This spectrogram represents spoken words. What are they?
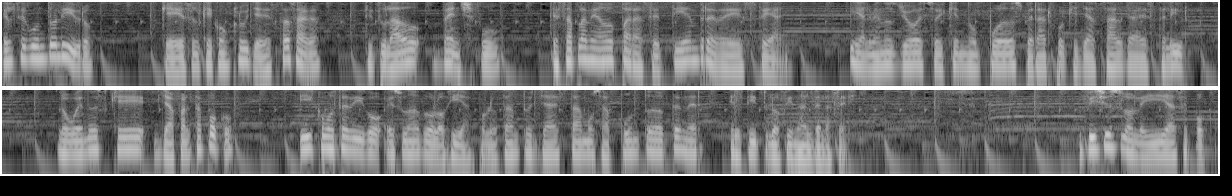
El segundo libro, que es el que concluye esta saga, titulado Vengeful, está planeado para septiembre de este año. Y al menos yo estoy que no puedo esperar porque ya salga este libro. Lo bueno es que ya falta poco y como te digo es una duología, por lo tanto ya estamos a punto de obtener el título final de la serie. Vicious lo leí hace poco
